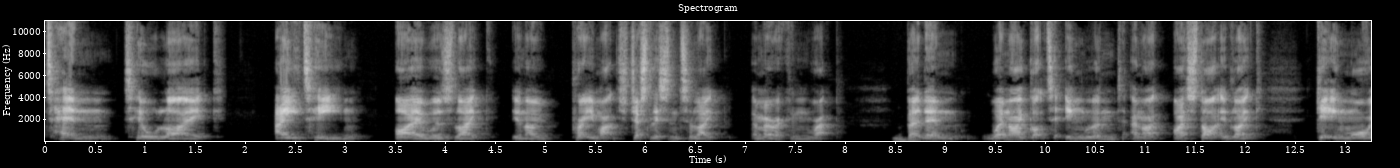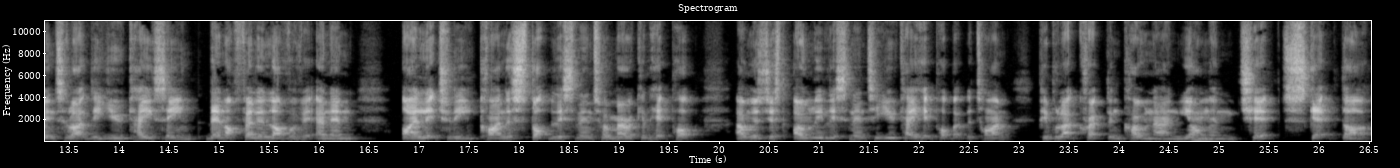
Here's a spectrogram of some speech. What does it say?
ten till like eighteen, I was like you know pretty much just listened to like American rap. Mm-hmm. But then when I got to England and I I started like getting more into like the UK scene, then I fell in love with it, and then I literally kind of stopped listening to American hip hop and was just only listening to UK hip hop at the time. People like Krept Konan, Young mm. and Chip, Skepta,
